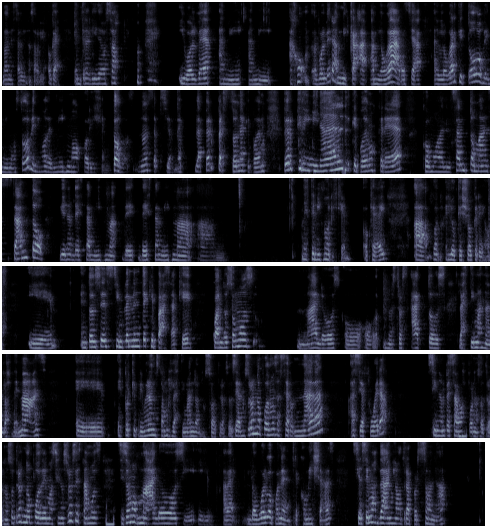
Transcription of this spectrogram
¿dónde está el dinosaurio? Ok, entre el dinosaurio y volver a mi, a mi, a, volver a mi, a, mi hogar, o sea, al hogar que todos venimos, todos venimos del mismo origen, todos, no excepción. La peor persona que podemos, peor criminal que podemos creer como el santo más santo vienen de esta misma, de, esta misma, de este mismo origen, ¿ok? Ah, bueno, es lo que yo creo. Y entonces, simplemente, ¿qué pasa? Que cuando somos malos o, nuestros actos lastiman a los demás, eh, es porque primero nos estamos lastimando a nosotros. O sea, nosotros no podemos hacer nada hacia afuera si no empezamos por nosotros. Nosotros no podemos, si nosotros estamos, si somos malos y, a ver, lo vuelvo a poner entre comillas, si hacemos daño a otra persona,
